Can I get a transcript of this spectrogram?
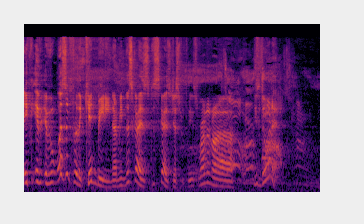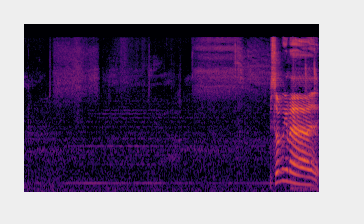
if, if, if it wasn't for the kid beating, I mean, this guy's this guy's just he's running on a he's doing it. Is someone gonna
